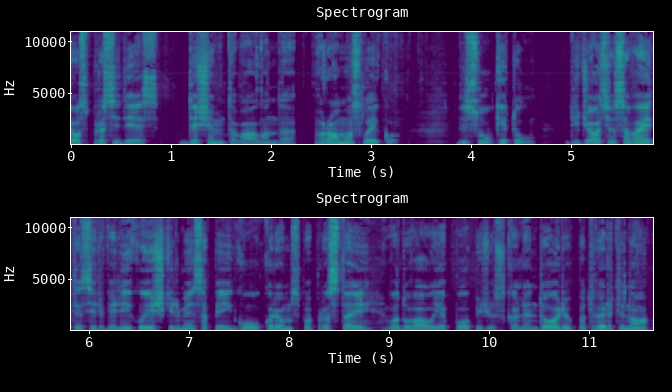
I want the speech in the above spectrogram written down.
Jos prasidės 10 val. Romos laiku. Visų kitų didžiosios savaitės ir Velykų iškilmės apieigų, kurioms paprastai vadovauja popiežius kalendorių, patvirtino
